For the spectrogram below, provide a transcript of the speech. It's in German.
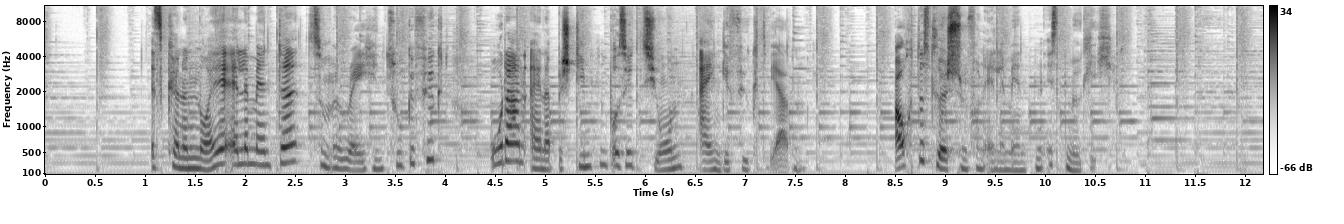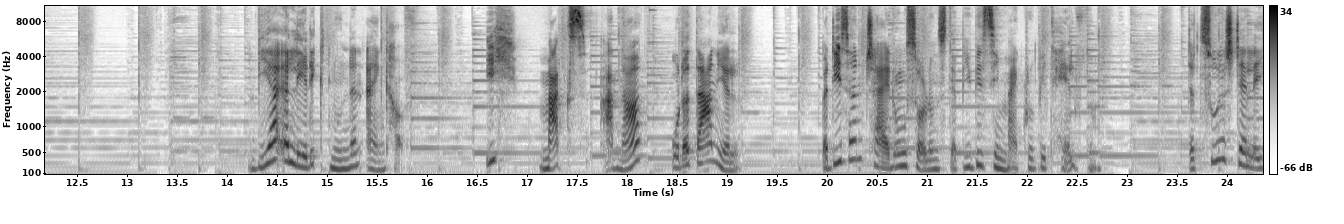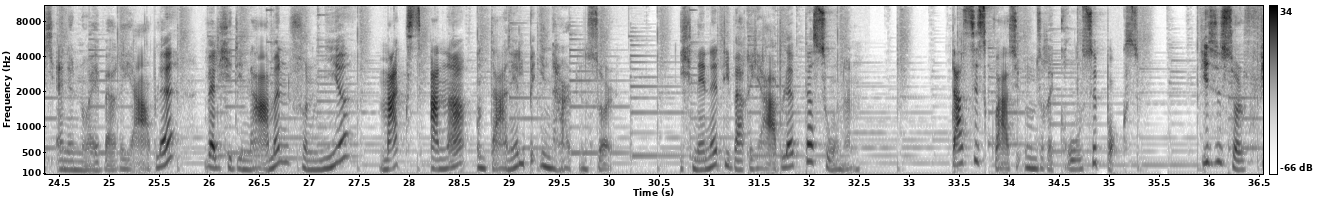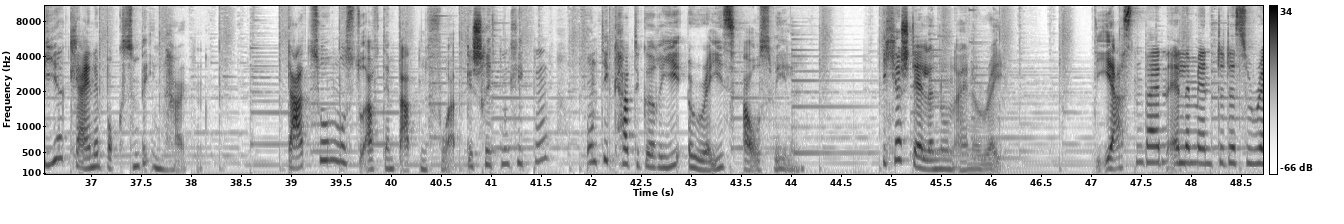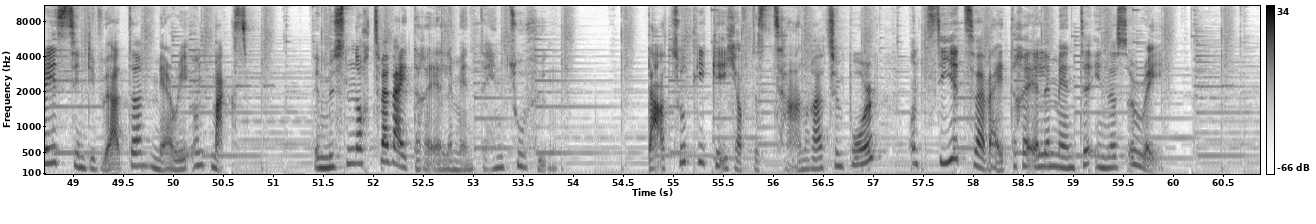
Es können neue Elemente zum Array hinzugefügt oder an einer bestimmten Position eingefügt werden. Auch das Löschen von Elementen ist möglich. Wer erledigt nun den Einkauf? Ich, Max, Anna oder Daniel? Bei dieser Entscheidung soll uns der BBC Microbit helfen. Dazu erstelle ich eine neue Variable, welche die Namen von mir, Max, Anna und Daniel beinhalten soll. Ich nenne die Variable Personen. Das ist quasi unsere große Box. Diese soll vier kleine Boxen beinhalten. Dazu musst du auf den Button Fortgeschritten klicken und die Kategorie Arrays auswählen. Ich erstelle nun ein Array. Die ersten beiden Elemente des Arrays sind die Wörter Mary und Max. Wir müssen noch zwei weitere Elemente hinzufügen. Dazu klicke ich auf das Zahnradsymbol und ziehe zwei weitere Elemente in das Array.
